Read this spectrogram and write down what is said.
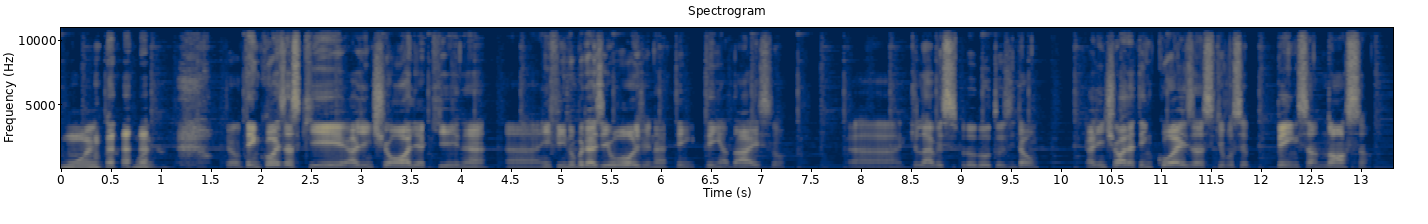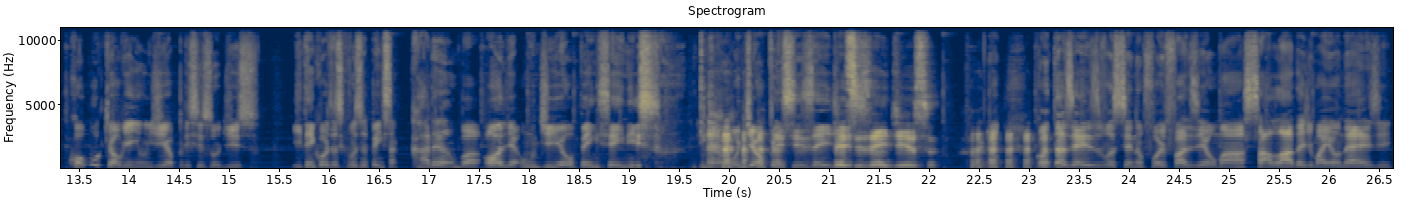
Muito, muito. Então tem coisas que a gente olha aqui, né? Uh, enfim, no Brasil hoje, né? Tem, tem a Daiso, uh, que leva esses produtos. Então, a gente olha, tem coisas que você pensa, nossa, como que alguém um dia precisou disso? E tem coisas que você pensa, caramba, olha, um dia eu pensei nisso. um dia eu precisei disso. Precisei disso. Quantas vezes você não foi fazer uma salada de maionese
